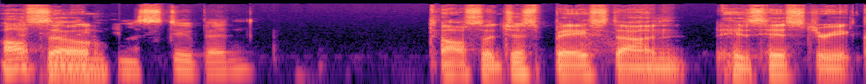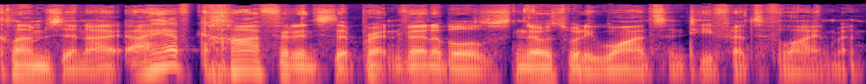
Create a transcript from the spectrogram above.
Also, stupid. also just based on his history at Clemson, I, I have confidence that Brent Venables knows what he wants in defensive linemen.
